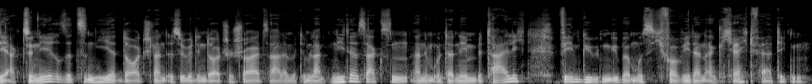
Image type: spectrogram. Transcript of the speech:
Die Aktionäre sitzen hier. Deutschland ist über den deutschen Steuerzahler mit dem Land Niedersachsen an dem Unternehmen beteiligt. Wem gegenüber muss sich VW dann eigentlich rechtfertigen?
